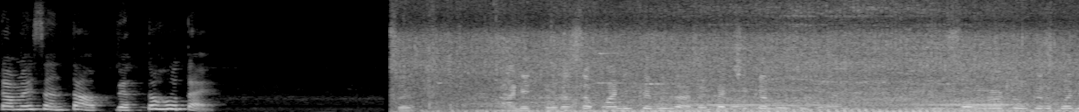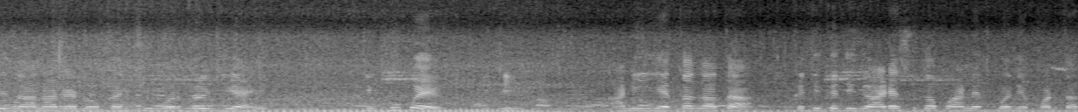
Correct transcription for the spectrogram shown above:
त्यामुळे संताप व्यक्त होत आहे आणि थोडंसं पाणी कमी झालं का चिखल होत होतं. सौरनगरमध्ये जाणाऱ्या लोकांची वर्दळ जी आहे ती खूप आहे इथे. आणि येता जाता कधी कधी गाड्यासुद्धा पाण्यामध्ये पडतात.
